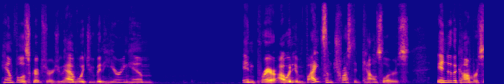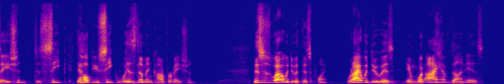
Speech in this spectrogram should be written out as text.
handful of scriptures, you have what you've been hearing Him in prayer, I would invite some trusted counselors into the conversation to seek to help you seek wisdom and confirmation. This is what I would do at this point. What I would do is, and what I have done is,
